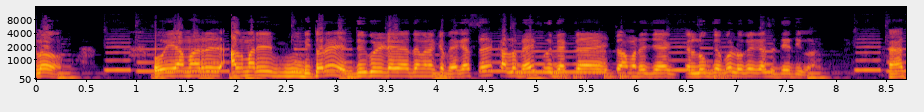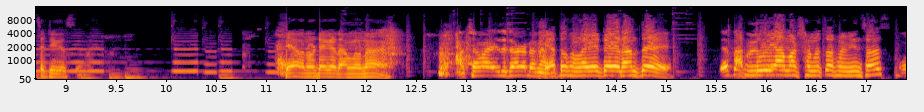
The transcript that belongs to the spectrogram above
হ্যালো ওই আমার আলমারির ভিতরে দুই কোটি টাকা দামের একটা ব্যাগ আছে কালো ব্যাগ ওই ব্যাগটা একটু আমার যে লোক যাব লোকের কাছে দিয়ে দিবা। হ্যাঁ আচ্ছা ঠিক আছে। এখনও টাকা আনলো না? আচ্ছা ভাই এই টাকাটা না এতক্ষণ লাগে টাকা আর তুই আমার সামনে চশমা ও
